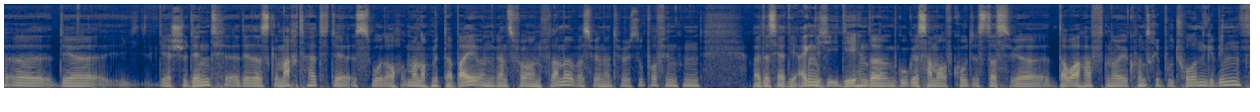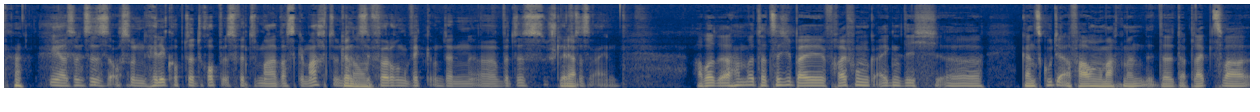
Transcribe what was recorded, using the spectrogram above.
Äh, der, der Student, äh, der das gemacht hat, der ist wohl auch immer noch mit dabei und ganz Feuer und Flamme, was wir natürlich super finden weil das ja die eigentliche Idee hinter Google Summer of Code ist, dass wir dauerhaft neue Kontributoren gewinnen. Ja, sonst ist es auch so ein Helikopter-Drop, es wird mal was gemacht und genau. dann ist die Förderung weg und dann äh, wird es, schläft es ein. Aber da haben wir tatsächlich bei Freifunk eigentlich äh, ganz gute Erfahrungen gemacht. Man, da, da bleibt zwar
